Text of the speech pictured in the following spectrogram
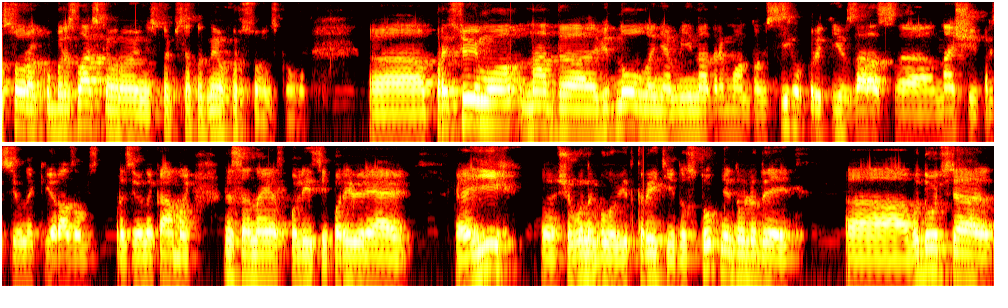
40 у Береславському районі, 151 у Херсонському. Е, Працюємо над е, відновленням і над ремонтом всіх укриттів. Зараз е, наші працівники разом з працівниками ДСНС поліції перевіряють їх, щоб вони були відкриті і доступні до людей. Ведуться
